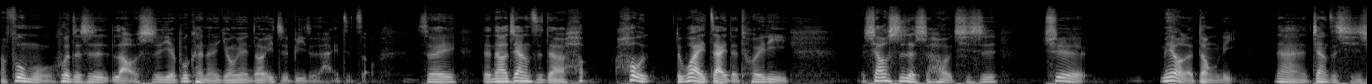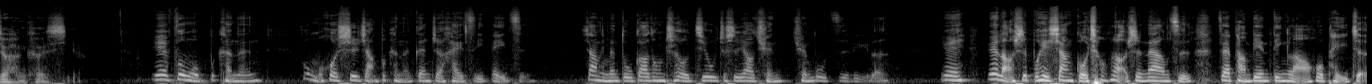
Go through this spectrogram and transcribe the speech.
父母或者是老师也不可能永远都一直逼着孩子走，所以等到这样子的后后的外在的推力消失的时候，其实却没有了动力。那这样子其实就很可惜了，因为父母不可能，父母或师长不可能跟着孩子一辈子。像你们读高中之后，几乎就是要全全部自律了。因为因为老师不会像国中老师那样子在旁边盯牢或陪着，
